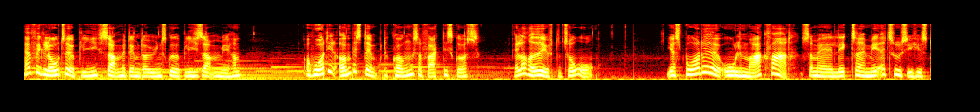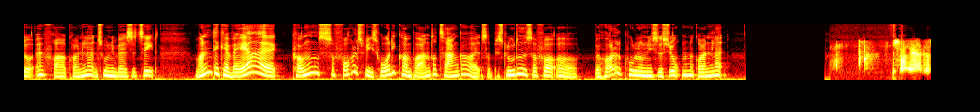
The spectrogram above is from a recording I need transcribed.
Han fik lov til at blive sammen med dem, der ønskede at blive sammen med ham. Og hurtigt ombestemte kongen sig faktisk også. Allerede efter to år. Jeg spurgte Ole Markvart, som er lektor emeritus i historie fra Grønlands Universitet, hvordan det kan være, at kongen så forholdsvis hurtigt kom på andre tanker og altså besluttede sig for at beholde kolonisationen af Grønland. Så er det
